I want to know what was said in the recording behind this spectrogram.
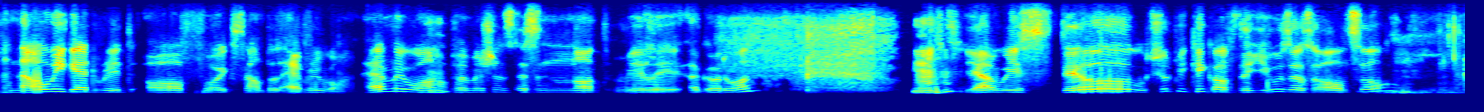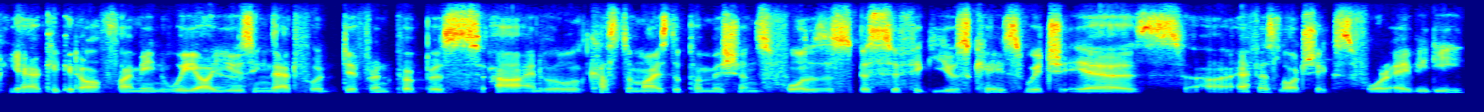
And now we get rid of, for example, everyone. Everyone permissions is not really a good one. Mhm. Yeah, we still should we kick off the users also? Yeah, kick it off. I mean, we are Yeah. using that for different purpose, uh, and we will customize the permissions for the specific use case, which is uh, FSLogix for AVD,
